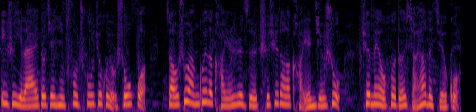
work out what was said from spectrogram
一直以来都坚信付出就会有收获，早出晚归的考研日子持续到了考研结束，却没有获得想要的结果。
